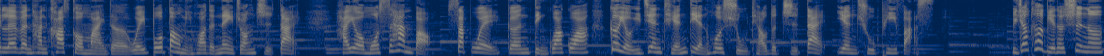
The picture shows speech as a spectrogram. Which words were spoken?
Eleven 和 Costco 买的微波爆米花的内装纸袋。还有摩斯汉堡、Subway 跟顶呱呱各有一件甜点或薯条的纸袋验出 PFAS。比较特别的是呢，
